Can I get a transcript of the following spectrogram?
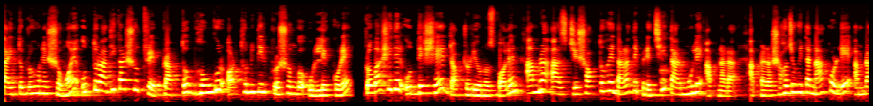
দায়িত্ব গ্রহণের সময় উত্তরাধিকার সূত্রে প্রাপ্ত ভঙ্গুর অর্থনীতির প্রসঙ্গ উল্লেখ করে প্রবাসীদের উদ্দেশ্যে ডক্টর ইউনুস বলেন, আমরা আজ যে শক্ত হয়ে দাঁড়াতে পেরেছি তার মূলে আপনারা। আপনারা সহযোগিতা না করলে আমরা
